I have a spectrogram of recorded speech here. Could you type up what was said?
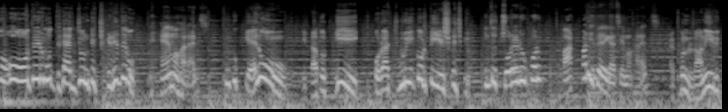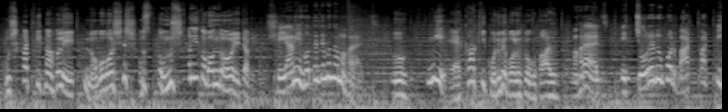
ও ওদের মধ্যে একজনকে ছেড়ে দেব? হ্যাঁ মহারাজ। কিন্তু কেন? এটা তো ঠিক ওরা চুরি করতে এসেছিল। কিন্তু চোরের উপর পাটপাড়ি হয়ে গেছে মহারাজ। এখন রানীর গুসা ঠিক না হলে নববর্ষের সমস্ত অনুষ্ঠানই তো বন্ধ হয়ে যাবে। সে আমি হতে দেব না মহারাজ। তো তুমি একা কি করবে বলো তো গোপাল? মহারাজ এই চোরের উপর বাটপাটটি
